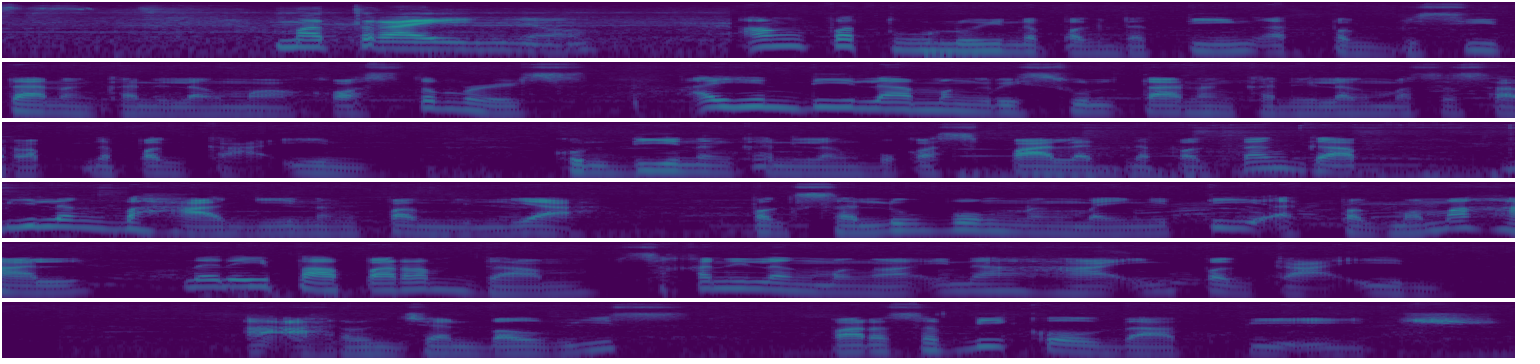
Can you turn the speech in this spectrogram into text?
matry nyo. Ang patuloy na pagdating at pagbisita ng kanilang mga customers ay hindi lamang resulta ng kanilang masasarap na pagkain, kundi ng kanilang bukas palad na pagtanggap bilang bahagi ng pamilya, pagsalubong ng may ngiti at pagmamahal na naipaparamdam sa kanilang mga inahahaing pagkain. Aaron Jan Balwis? Para sa Bicol.ph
